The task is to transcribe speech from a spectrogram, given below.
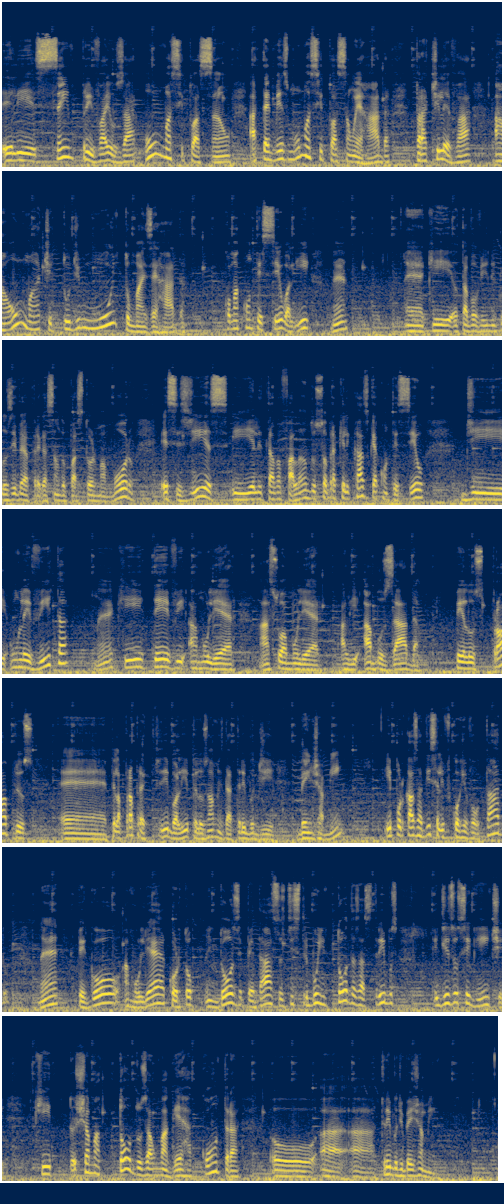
ele sempre vai usar uma situação, até mesmo uma situação errada, para te levar a uma atitude muito mais errada. Como aconteceu ali, né? É, que eu estava ouvindo inclusive a pregação do pastor Mamoro esses dias e ele estava falando sobre aquele caso que aconteceu de um levita né, que teve a mulher, a sua mulher ali abusada pelos próprios, é, pela própria tribo ali, pelos homens da tribo de Benjamim, e por causa disso ele ficou revoltado, né? Pegou a mulher, cortou em 12 pedaços, distribui em todas as tribos e diz o seguinte: que chama todos a uma guerra contra o, a, a tribo de Benjamim.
